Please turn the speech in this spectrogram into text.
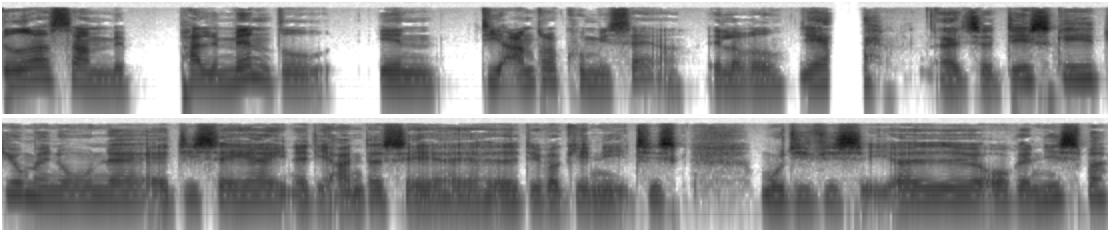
bedre sammen med parlamentet end de andre kommissærer, eller hvad? Ja, altså det skete jo med nogle af de sager. En af de andre sager, jeg havde, det var genetisk modificerede øh, organismer.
